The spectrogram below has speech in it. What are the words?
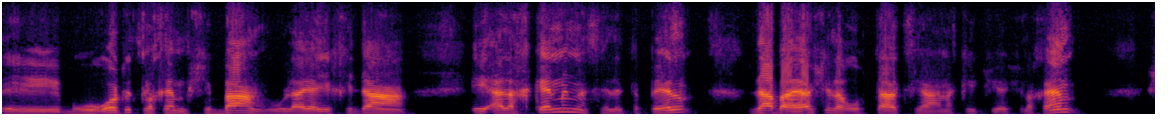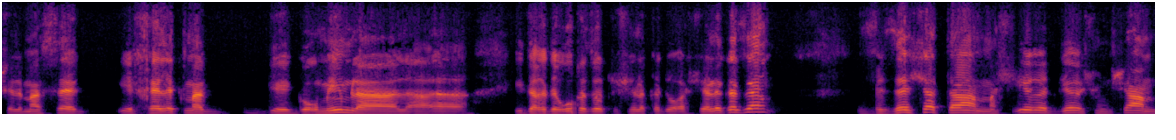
אה, ברורות אצלכם, שבה אולי היחידה אה, אלח כן מנסה לטפל, זה הבעיה של הרוטציה הענקית שיש לכם, שלמעשה היא חלק מהגורמים להידרדרות הזאת של הכדור השלג הזה, וזה שאתה משאיר את גרשון שם,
